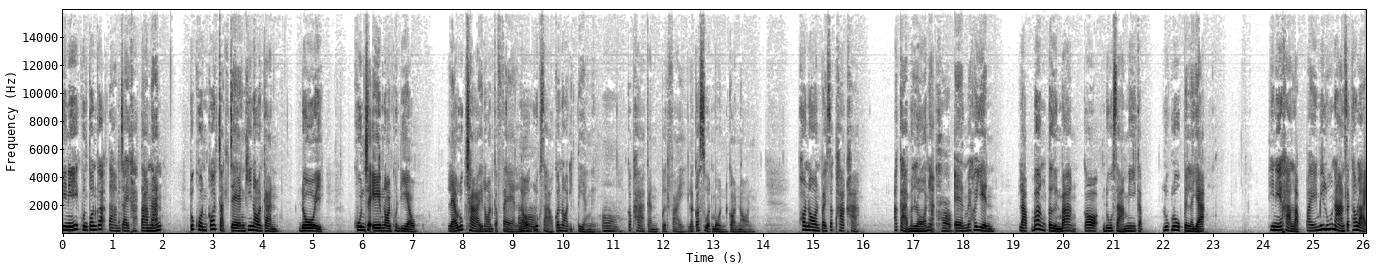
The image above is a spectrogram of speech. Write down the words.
ทีนี้คุณต้นก็ตามใจค่ะ ตามนั้น ทุกคนก็จัดแจงที่นอนกัน โดยคุณเจเอมนอนคนเดียว แล้วลูกชายนอนกับแฟน แล้วลูกสาวก็นอนอีกเตียงหนึ่งอ่าก็พากันเปิดไฟแล้วก็สวดมนต์ก่อนนอน พอนอนไปสักพักค่ะ อากาศมันร้อนอะ่ะครับแอนไม่ค่อยเย็น หลับบ้างตื่นบ้าง ก็ดูสามีกับลูกๆเป็นระยะ ทีนี้ค่ะ หลับไปไม่รู้นานสักเท่าไหร่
